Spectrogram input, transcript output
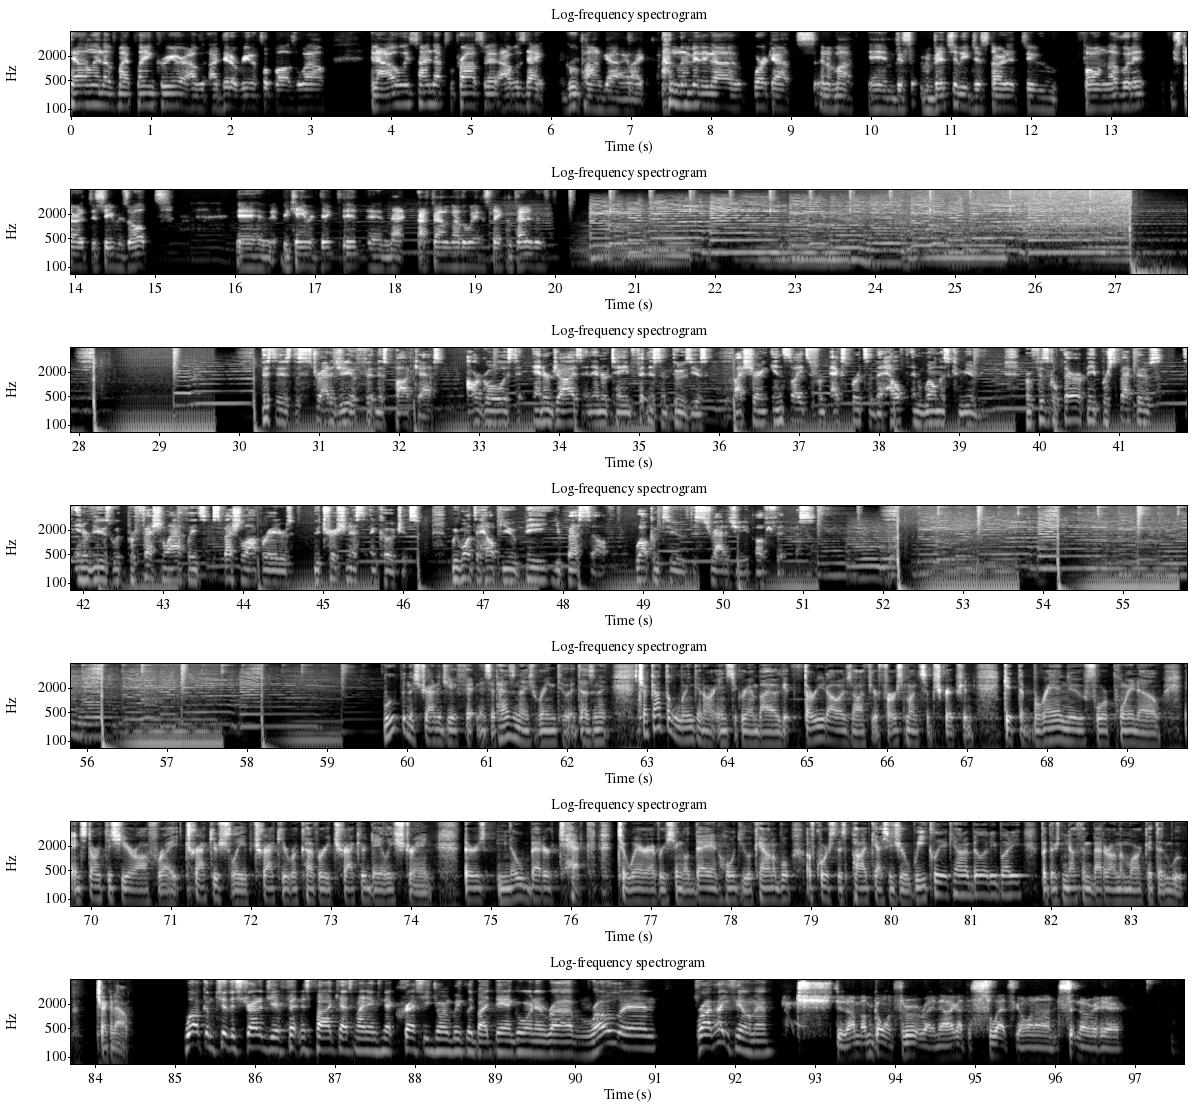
tail end of my playing career, I, I did arena football as well. And I always signed up for CrossFit. I was that Groupon guy, like unlimited uh, workouts in a month, and just eventually just started to fall in love with it. Started to see results, and became addicted. And I, I found another way to stay competitive. This is the Strategy of Fitness podcast. Our goal is to energize and entertain fitness enthusiasts by sharing insights from experts in the health and wellness community, from physical therapy perspectives to interviews with professional athletes, special operators, nutritionists, and coaches. We want to help you be your best self. Welcome to the Strategy of Fitness. The strategy of fitness. It has a nice ring to it, doesn't it? Check out the link in our Instagram bio. Get $30 off your first month subscription. Get the brand new 4.0 and start this year off right. Track your sleep, track your recovery, track your daily strain. There's no better tech to wear every single day and hold you accountable. Of course, this podcast is your weekly accountability buddy, but there's nothing better on the market than Whoop. Check it out. Welcome to the Strategy of Fitness podcast. My name is Nick Cressy, joined weekly by Dan Gorin and Rob Rowland. Rob, how you feeling, man? Dude, I'm I'm going through it right now. I got the sweats going on sitting over here.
